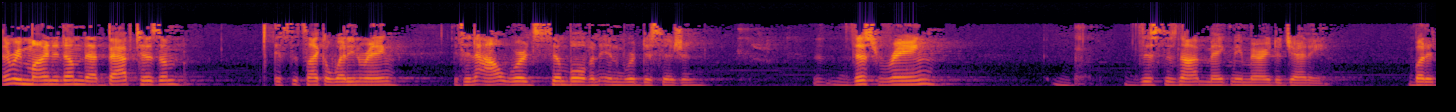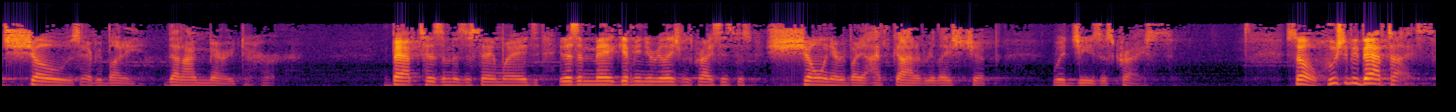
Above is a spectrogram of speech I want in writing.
And I reminded them that baptism, it's, it's like a wedding ring. It's an outward symbol of an inward decision. This ring, this does not make me married to Jenny, but it shows everybody that I'm married to her. Baptism is the same way. It doesn't make, give me a new relationship with Christ. It's just showing everybody I've got a relationship with Jesus Christ. So, who should be baptized?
